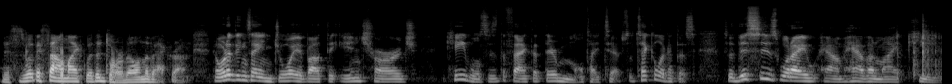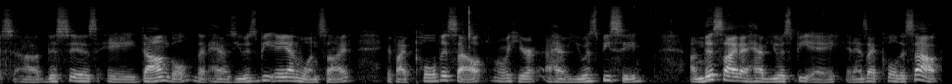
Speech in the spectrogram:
This is what they sound like with a doorbell in the background. Now one of the things I enjoy about the InCharge cables is the fact that they're multi-tip. So take a look at this. So this is what I um, have on my keys. Uh, this is a dongle that has USB-A on one side. If I pull this out over here, I have USB-C. On this side, I have USB-A, and as I pull this out,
